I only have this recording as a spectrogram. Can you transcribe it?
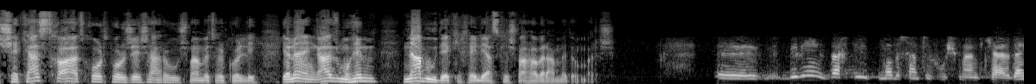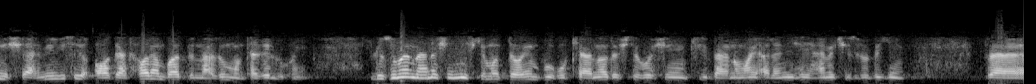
شکست خواهد خورد پروژه شهر هوشمند به طور کلی؟ یا نه انقدر مهم نبوده که خیلی از کشورها برن به دنبالش؟ ببین وقتی ما به سمت هوشمند کردن شهر میریم یه عادت ها هم باید به مردم منتقل بکنیم. لزوما معناش این نیست که ما دائم بوق و کرنا داشته باشیم توی برنامه های علنی همه چیز رو بگیم و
